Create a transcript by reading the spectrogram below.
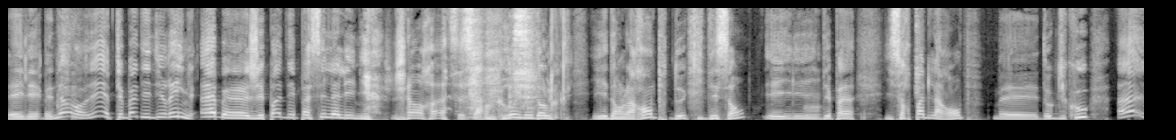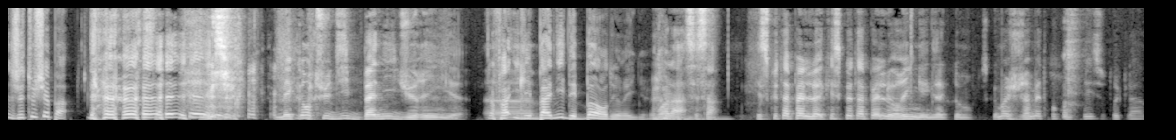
et il est, mais non, eh, t'es banni du ring, eh ben, j'ai pas dépassé la ligne. Genre, euh, C'est ça. en gros, il est dans le, il est dans la rampe de, qui descend, et il, Mm. dépa- il sort pas de la rampe, mais donc du coup, ah, je touchais pas. Mais quand tu dis banni du ring, enfin, euh, il est banni des bords du ring. Voilà, c'est ça. Qu'est-ce que t'appelles le, qu'est-ce que t'appelles le ring exactement? Parce que moi j'ai jamais trop compris ce truc-là.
